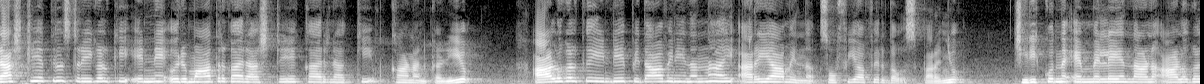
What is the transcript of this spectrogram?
രാഷ്ട്രീയത്തിൽ സ്ത്രീകൾക്ക് എന്നെ ഒരു മാതൃകാ രാഷ്ട്രീയക്കാരനാക്കി കാണാൻ കഴിയും. ആളുകൾക്ക് എന്റെ പിതാവിനെ നന്നായി അറിയാമെന്ന് സോഫിയ ഫിർദൌസ് പറഞ്ഞു. ചിരിക്കുന്ന എം എൽ എ എന്നാണ് ആളുകൾ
